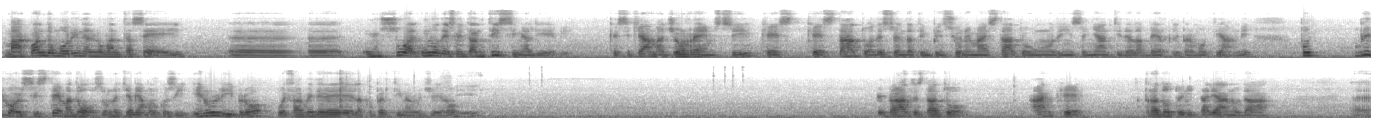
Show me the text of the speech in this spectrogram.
Ma quando morì nel 96, eh, eh, un suo, uno dei suoi tantissimi allievi, che si chiama John Ramsey, che, che, è stato, adesso è andato in pensione, ma è stato uno degli insegnanti della Berkeley per molti anni, pubblicò il sistema Dawson, chiamiamolo così, in un libro, vuoi far vedere la copertina Ruggero? Sì. Che tra l'altro è stato anche tradotto in italiano da, eh,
